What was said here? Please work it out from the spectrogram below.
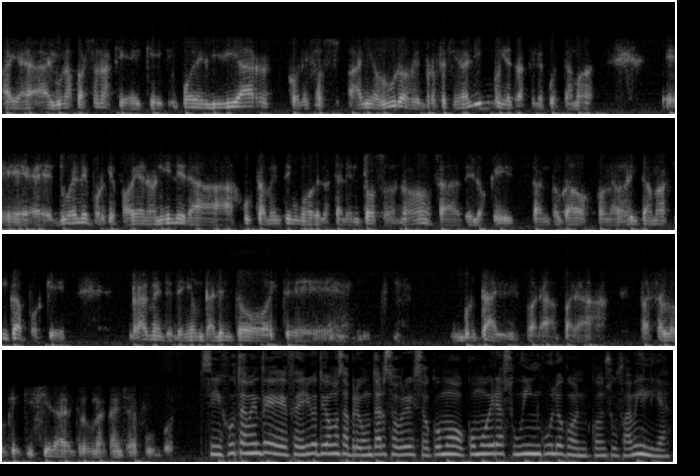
hay algunas personas que, que, pueden lidiar con esos años duros de profesionalismo y otras que les cuesta más. Eh, duele porque Fabián O'Neill era justamente uno de los talentosos, ¿no? O sea, de los que están tocados con la varita mágica porque realmente tenía un talento este brutal para, para hacer lo que quisiera dentro de una cancha de fútbol. Sí, justamente Federico te íbamos a preguntar sobre eso, cómo, cómo era su vínculo con, con su familia.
